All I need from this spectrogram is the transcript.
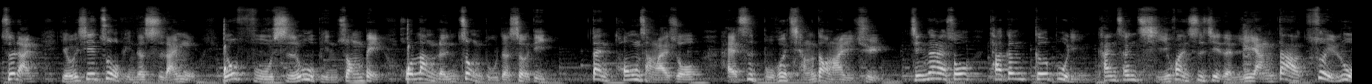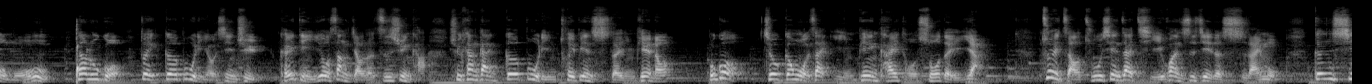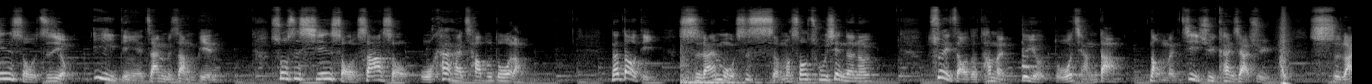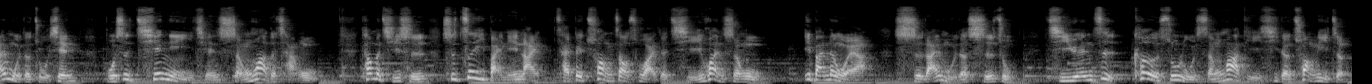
虽然有一些作品的史莱姆有腐蚀物品装备或让人中毒的设定，但通常来说还是不会强到哪里去。简单来说，它跟哥布林堪称奇幻世界的两大最弱魔物。那如果对哥布林有兴趣，可以点右上角的资讯卡去看看哥布林蜕变史的影片哦。不过，就跟我在影片开头说的一样，最早出现在奇幻世界的史莱姆，跟新手之友一点也沾不上边。说是新手杀手，我看还差不多啦。那到底史莱姆是什么时候出现的呢？最早的他们又有多强大？让我们继续看下去。史莱姆的祖先不是千年以前神话的产物，他们其实是这一百年来才被创造出来的奇幻生物。一般认为啊，史莱姆的始祖起源自克苏鲁神话体系的创立者，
